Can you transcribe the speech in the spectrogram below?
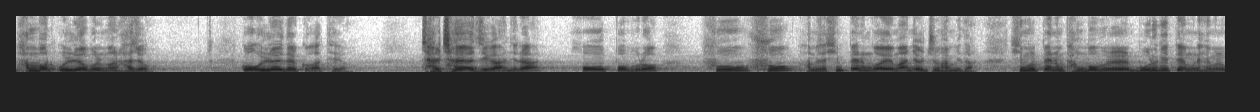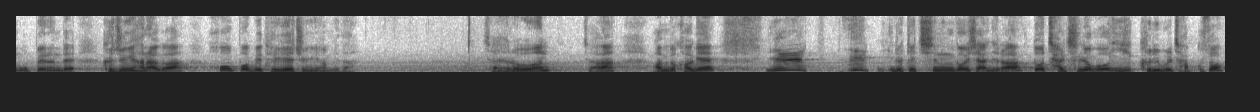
한번 올려볼만 하죠. 꼭 올려야 될 것 같아요. 잘 쳐야지가 아니라 호흡법으로 후, 후 하면서 힘 빼는 거에만 열중합니다. 힘을 빼는 방법을 모르기 때문에 힘을 못 빼는데 그 중에 하나가 호흡법이 되게 중요합니다. 자, 여러분. 자, 완벽하게 일, 일, 이렇게 치는 것이 아니라 또 잘 치려고 이 그립을 잡고서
